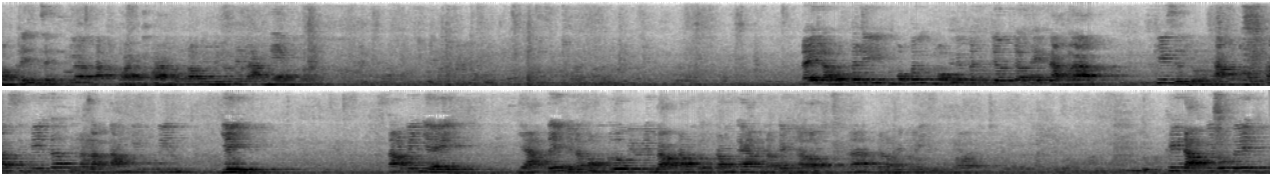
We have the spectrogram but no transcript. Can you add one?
complete là tắc hoàn toàn, lúc đó bilirubin nó mới tăng nghe đây là một cái lý một cái một cái minh chứng cho thấy rằng là khi sử dụng thằng rifaximin đó thì nó làm tăng bilirubin gì tăng bilirubin gì giá tiếp thì nó không đưa bilirubin vào trong được, trong gan thì nó kết hợp. Đó đó là cái ví dụ thôi. Khi đọc bilirubin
